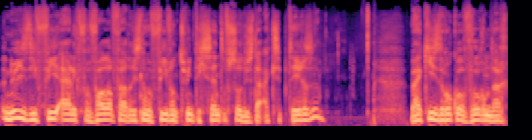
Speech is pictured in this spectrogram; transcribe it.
nu is die fee eigenlijk vervallen. Enfin, er is nog een fee van 20 cent of zo, dus dat accepteren ze. Wij kiezen er ook wel voor om daar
